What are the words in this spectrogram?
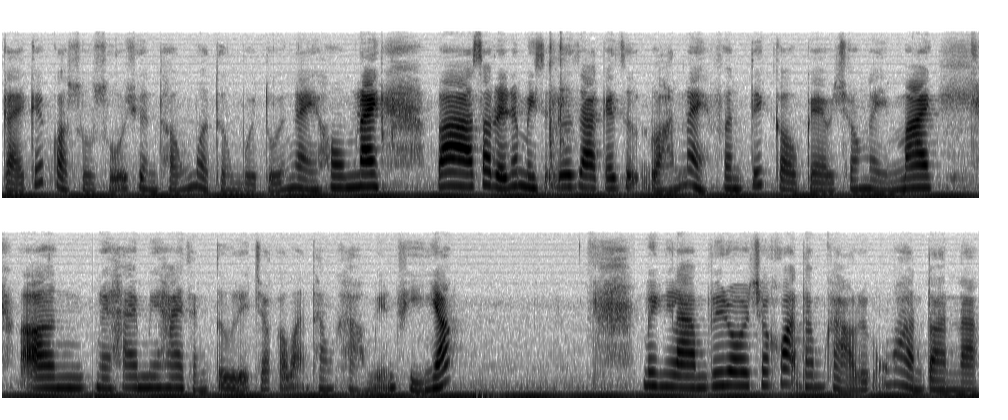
Cái kết quả số số truyền thống mở thường buổi tối ngày hôm nay. Và sau đấy là mình sẽ đưa ra cái dự đoán này Phân tích cầu kèo cho ngày mai. À, Vâng, ngày 22 tháng 4 để cho các bạn tham khảo miễn phí nhé mình làm video cho các bạn tham khảo thì cũng hoàn toàn là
